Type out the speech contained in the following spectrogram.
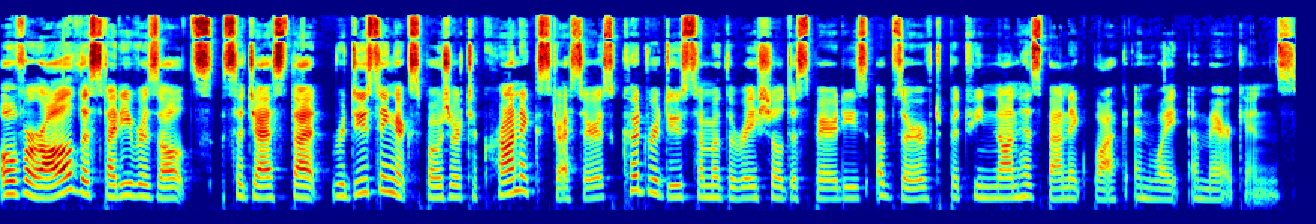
Overall, the study results suggest that reducing exposure to chronic stressors could reduce some of the racial disparities observed between non Hispanic black and white Americans.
